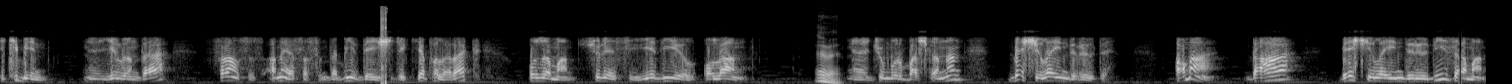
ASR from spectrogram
2000 yılında Fransız anayasasında bir değişiklik yapılarak o zaman süresi 7 yıl olan Evet. e, Cumhurbaşkanı'nın 5 yıla indirildi. Ama daha 5 yıla indirildiği zaman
